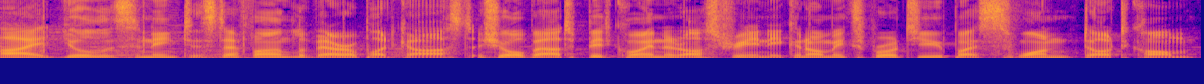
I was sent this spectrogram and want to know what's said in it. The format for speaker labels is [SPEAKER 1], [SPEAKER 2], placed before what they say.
[SPEAKER 1] Hi, you're listening to Stephan Livera podcast, a show about Bitcoin and Austrian economics brought to you by swan.com.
